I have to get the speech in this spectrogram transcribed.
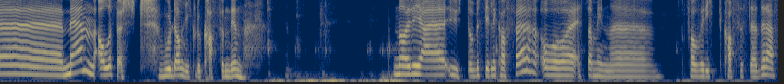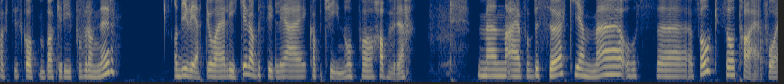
Eh, men aller først, hvordan liker du kaffen din? Når jeg er ute og bestiller kaffe, og et av mine favorittkaffesteder er faktisk Åpen bakeri på Frogner, og de vet jo hva jeg liker, da bestiller jeg cappuccino på havre. Men er jeg på besøk hjemme hos eh, folk, så tar jeg, får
